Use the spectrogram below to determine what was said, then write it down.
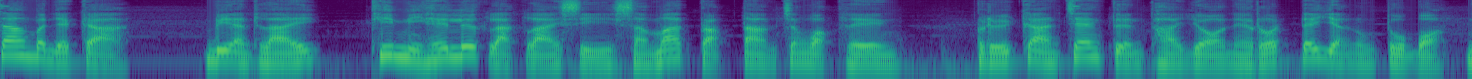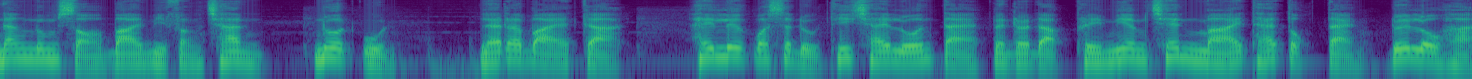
สร้างบรรยากาศ b ีย n ไลท์ที่มีให้เลือกหลากหลายสีสามารถปรับตามจังหวะเพลง หรือการแจ้งเตือนพายอในรถได้อย่างลงตัวบาะนั่งนุ่มสอบายมีฟังก์ชัน นวดอุ่น และระบายอากาศ ให้เลือกวัสดุที่ใช้ล้วนแต่เป็นระดับพรีเมียมเช่นไม้แท้ตกแต่งด้วยโลหะ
